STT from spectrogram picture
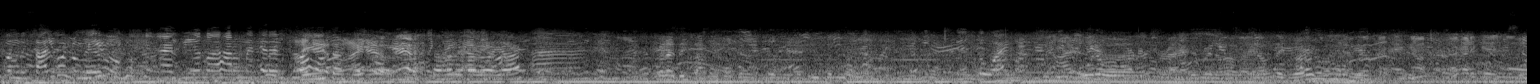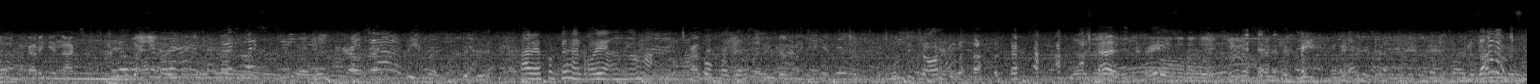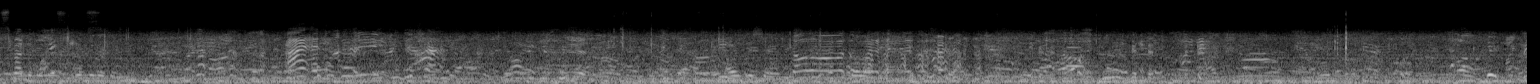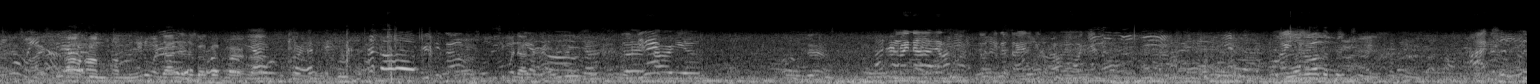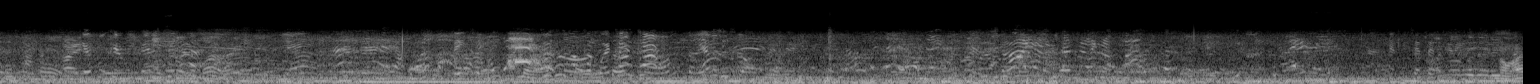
cuando salgo lo miro. Al mío no dejaron meter el plomo. Sí, tampoco, Estaba dejado allá. Ah. The what? I gotta get, I gotta get back to A ver, porque se enrollan en los pocos de What's he talking about? That's crazy. Because I have a suspended license. I, it's a good, it's a good Oh, um, um, Nina went down there to go get her. Um, yeah, correct. Hello. You can go. She went down there. Good. How are you? Oh, damn. No hay nada de lo que traen por mañana. One other picture. Actually, careful, careful, careful.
